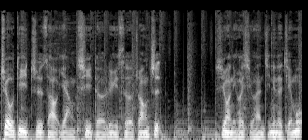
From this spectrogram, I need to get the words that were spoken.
就地制造氧气的绿色装置。希望你会喜欢今天的节目。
